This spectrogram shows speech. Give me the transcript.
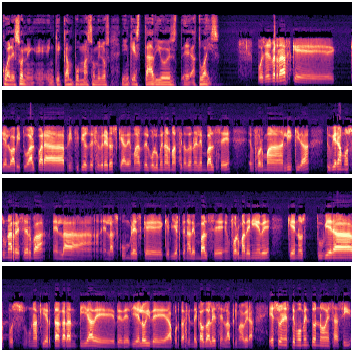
¿cuáles son? ¿En, qué campo más o menos en qué estadio actuáis? Pues es verdad que, que lo habitual para principios de febrero es que además del volumen almacenado en el embalse en forma líquida, tuviéramos una reserva en, la, en las cumbres que, vierten al embalse en forma de nieve que nos tuviera pues una cierta garantía de, de, deshielo y de aportación de caudales en la primavera. Eso en este momento no es así,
